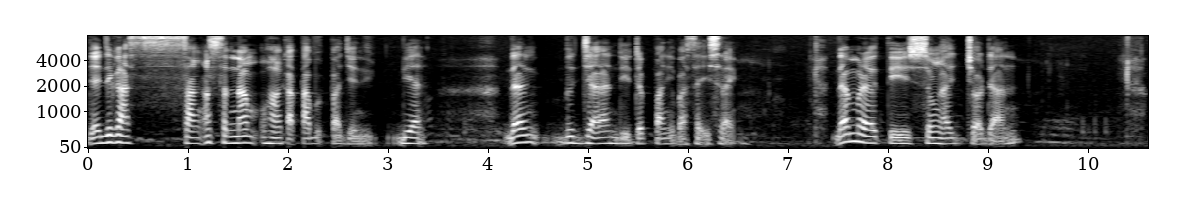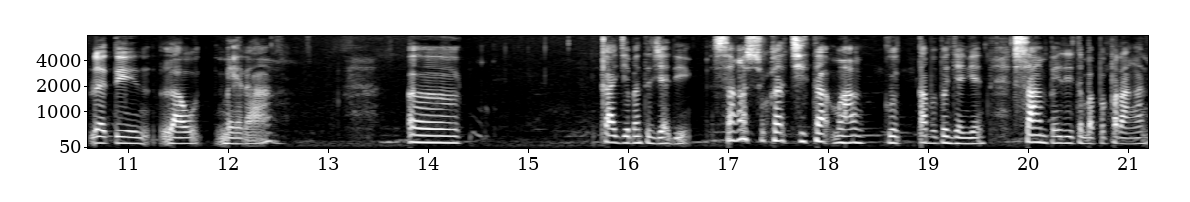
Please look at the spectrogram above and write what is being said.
dan juga sangat senang mengangkat tabut perjanjian dan berjalan di depannya bahasa Israel. Dan melewati sungai Jordan melewati laut merah uh, keajaiban terjadi. Sangat suka cita mengangkut tabut perjanjian sampai di tempat peperangan.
